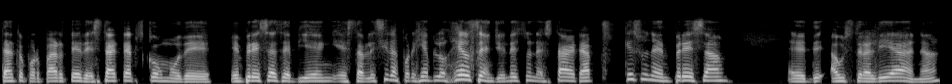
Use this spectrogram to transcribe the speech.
tanto por parte de startups como de empresas de bien establecidas. Por ejemplo, Health Engine es una startup que es una empresa australiana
